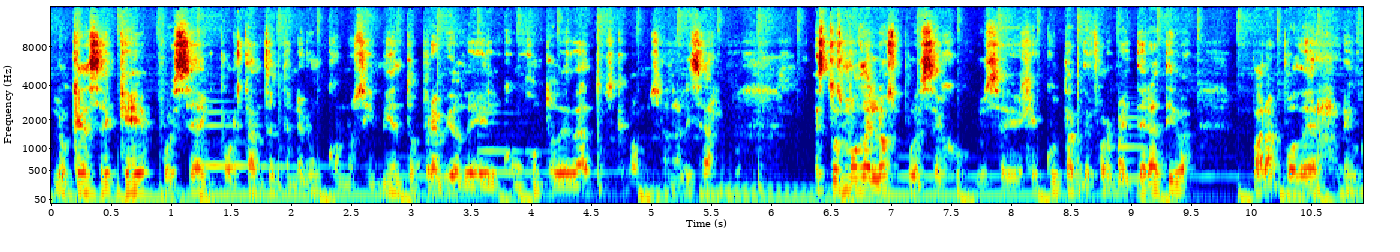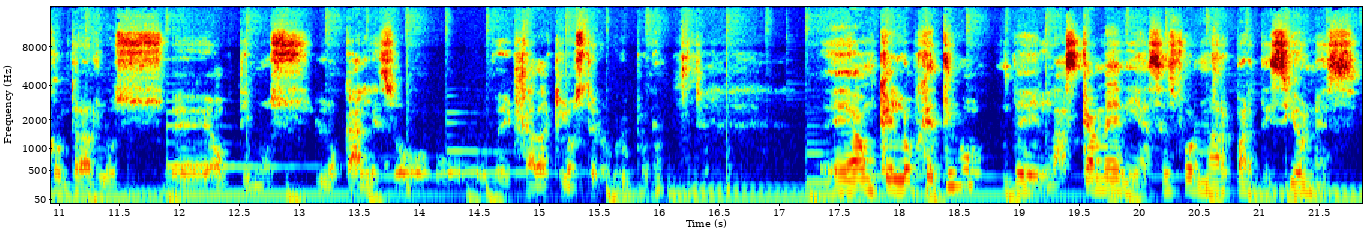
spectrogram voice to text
lo que hace que pues, sea importante tener un conocimiento previo del conjunto de datos que vamos a analizar. Estos modelos pues, se, ejecutan de forma iterativa para poder encontrar los eh, óptimos locales o, de cada clúster o grupo. Eh, aunque el objetivo de las K-medias es formar particiones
